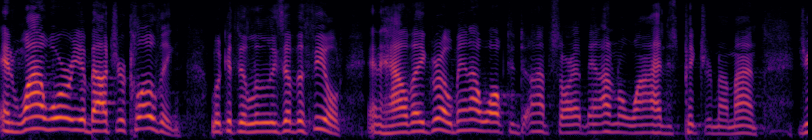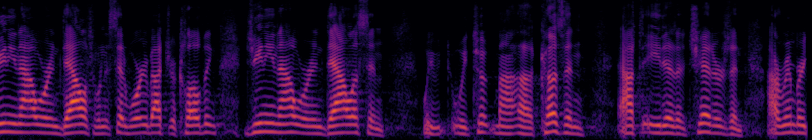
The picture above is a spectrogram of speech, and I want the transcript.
And why worry about your clothing? Look at the lilies of the field and how they grow. Man, I walked into, I'm sorry, man, I don't know why I had this picture in my mind. Jeannie and I were in Dallas when it said worry about your clothing. Jeannie and I were in Dallas and we, we took my uh, cousin out to eat at a Cheddar's, and I remember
